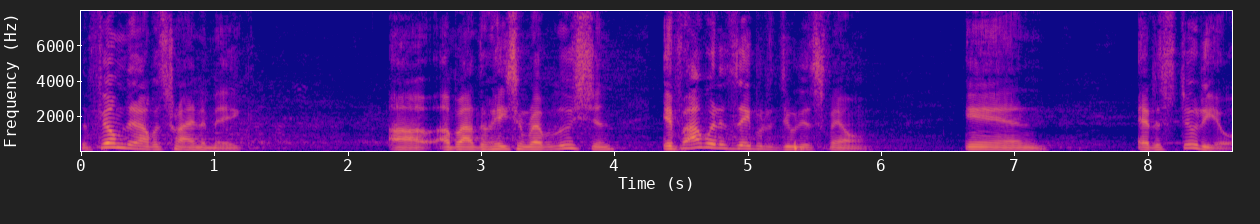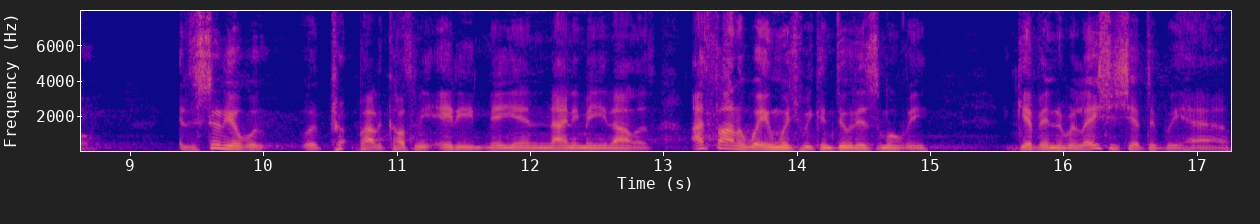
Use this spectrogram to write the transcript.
the film that I was trying to make uh, about the Haitian Revolution, if I was able to do this film in at a studio, and the studio would, would probably cost me 80 million, 90 million dollars. I found a way in which we can do this movie, given the relationship that we have,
